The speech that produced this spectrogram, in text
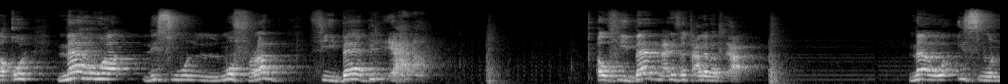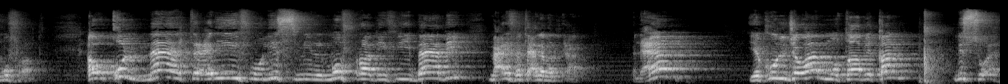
أقول ما هو الاسم المفرد في باب الإعراب؟ أو في باب معرفة علامات الإعراب؟ ما هو اسم المفرد؟ أو قل ما تعريف الاسم المفرد في باب معرفة علامات الإعراب؟ الآن يكون الجواب مطابقا للسؤال.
